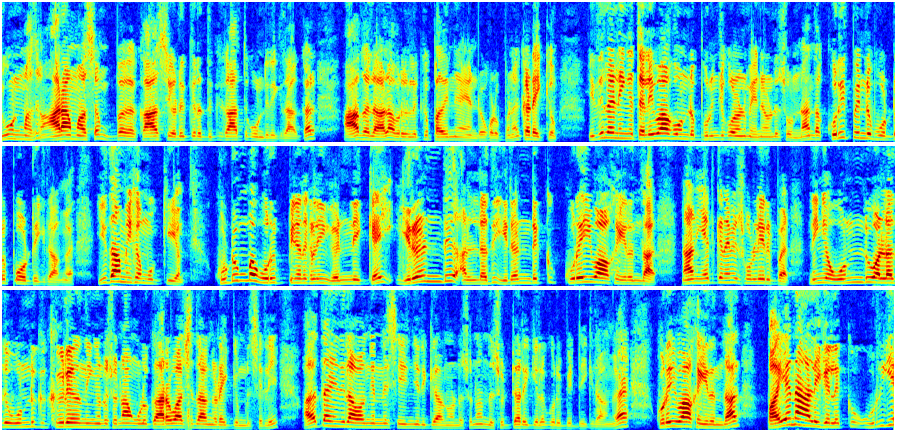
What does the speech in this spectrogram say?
ஜூன் மாதம் ஆறாம் மாதம் இப்போ காசு எடுக்கிறதுக்கு காத்து கொண்டிருக்கிறார்கள். ஆதலால் அவர்களுக்கு பதினாயிரம் ரூபாய் கொடுப்பனம் கிடைக்கும். இதில் நீங்கள் தெளிவாக ஒன்று புரிஞ்சுக்கொள்ளணும் என்னென்னு சொன்னால் அந்த குறிப்பெண்டு போட்டு போட்டிருக்கிறாங்க இதான் மிக முக்கியம். குடும்ப உறுப்பினர்களின் எண்ணிக்கை இரண்டு அல்லது இரண்டுக்கு குறைவாக இருந்தால் நான் ஏற்கனவே சொல்லியிருப்பேன் நீங்கள் ஒன்று அல்லது ஒன்றுக்கு கீழே இருந்தீங்கன்னு சொன்னால் உங்களுக்கு அரவாசி தான் கிடைக்கும்னு சொல்லி அதை இதில் அவங்க என்ன செஞ்சிருக்காங்கன்னு சொன்னால் அந்த சுற்றறிக்கையில் குறிப்பிட்டிருக்கிறாங்க. குறைவாக இருந்தால் பயனாளிகளுக்கு உரிய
